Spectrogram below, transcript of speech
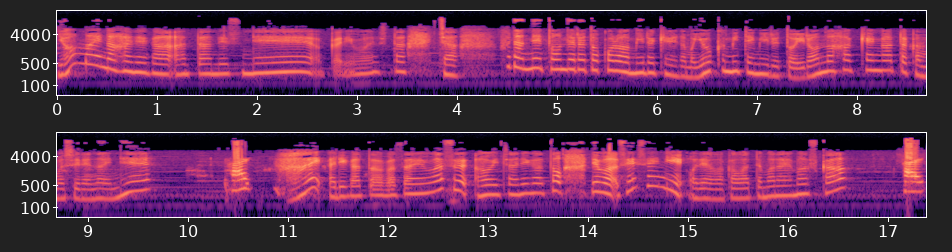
4枚の羽があったんですね。わかりました。じゃあ、普段ね、飛んでるところを見るけれども、よく見てみるといろんな発見があったかもしれないね。はい。はい、ありがとうございます。葵ちゃんありがとう。では、先生にお電話代わってもらえますか？はい。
